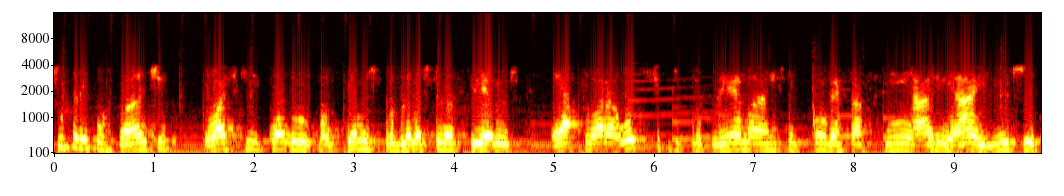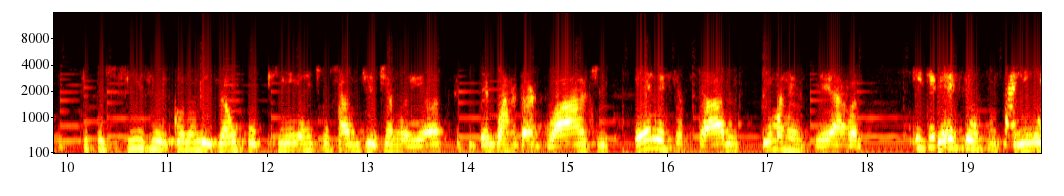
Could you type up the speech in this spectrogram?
super importante. Eu acho que quando, quando temos problemas financeiros, é, aflora outro tipo de problema, a gente tem que conversar sim, alinhar isso, se possível, economizar um pouquinho, a gente não sabe o dia de amanhã, se puder guardar, guarde, é necessário ter uma reserva, e de ter um futuro.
